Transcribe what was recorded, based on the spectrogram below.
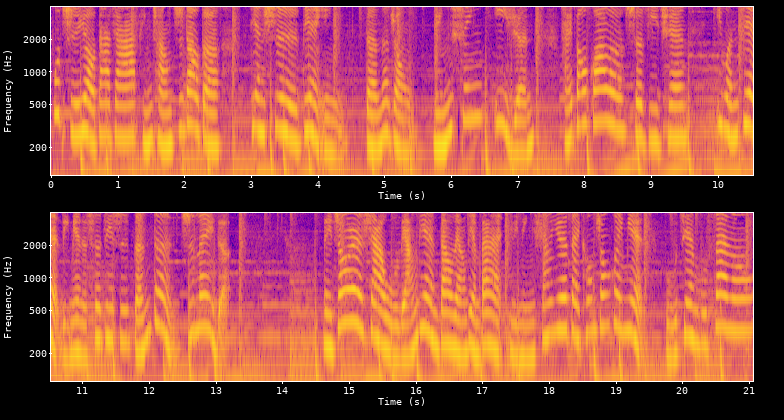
不只有大家平常知道的。电视、电影的那种明星艺人，还包括了设计圈、艺文界里面的设计师等等之类的。每周二下午两点到两点半，与您相约在空中会面，不见不散哦。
